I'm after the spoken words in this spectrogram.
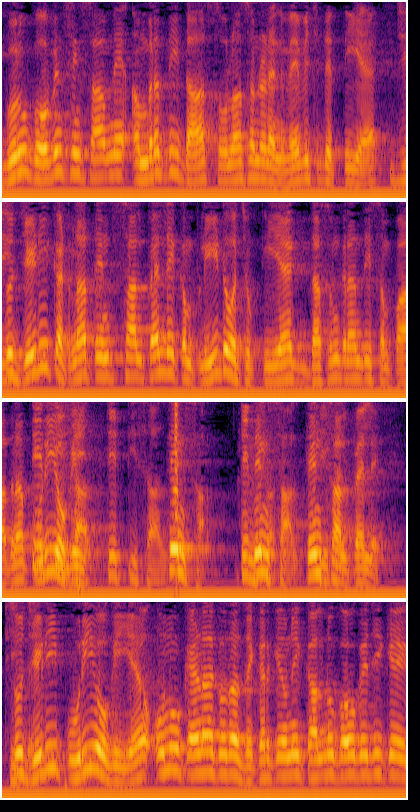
ਗੁਰੂ ਗੋਬਿੰਦ ਸਿੰਘ ਸਾਹਿਬ ਨੇ ਅੰਮ੍ਰਿਤ ਦੀ ਦਾਸ 1699 ਵਿੱਚ ਦਿੱਤੀ ਹੈ। ਸੋ ਜਿਹੜੀ ਘਟਨਾ 3 ਸਾਲ ਪਹਿਲੇ ਕੰਪਲੀਟ ਹੋ ਚੁੱਕੀ ਹੈ ਦਸਮ ਗ੍ਰੰਥ ਦੀ ਸੰਪਾਦਨਾ ਪੂਰੀ ਹੋ ਗਈ। 33 ਸਾਲ। 3 ਸਾਲ 3 ਸਾਲ 3 ਸਾਲ ਪਹਿਲੇ। ਸੋ ਜਿਹੜੀ ਪੂਰੀ ਹੋ ਗਈ ਹੈ ਉਹਨੂੰ ਕਹਿਣਾ ਕਿ ਉਹਦਾ ਜ਼ਿਕਰ ਕਿਉਂ ਨਹੀਂ? ਕੱਲ ਨੂੰ ਕਹੋਗੇ ਜੀ ਕਿ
